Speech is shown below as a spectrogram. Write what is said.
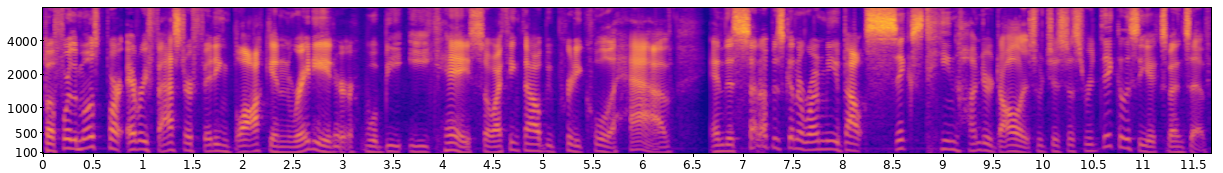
But for the most part, every fastener fitting block and radiator will be EK. So I think that would be pretty cool to have. And this setup is going to run me about $1,600, which is just ridiculously expensive.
